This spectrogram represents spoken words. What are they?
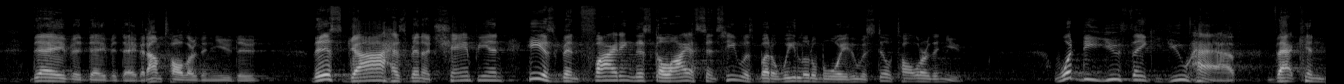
David, David, David, I'm taller than you, dude. This guy has been a champion. He has been fighting this Goliath since he was but a wee little boy who was still taller than you. What do you think you have that can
